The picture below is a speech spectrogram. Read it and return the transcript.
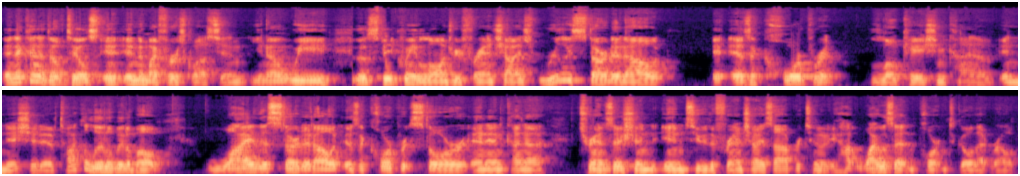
and that kind of dovetails in, into my first question. You know, we the Speed Queen Laundry franchise really started out as a corporate location kind of initiative. Talk a little bit about why this started out as a corporate store and then kind of transitioned into the franchise opportunity. How, why was that important to go that route?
